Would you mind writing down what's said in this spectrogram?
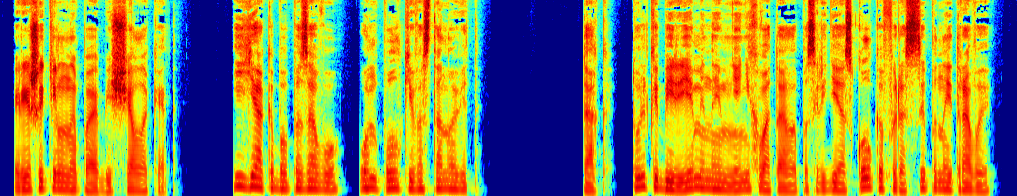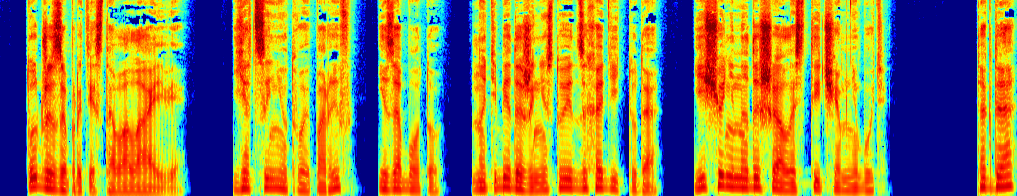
— решительно пообещала Кэт. «И якобы позову, он полки восстановит». «Так, только беременной мне не хватало посреди осколков и рассыпанной травы». Тут же запротестовала Айви. «Я ценю твой порыв и заботу, но тебе даже не стоит заходить туда. Еще не надышалась ты чем-нибудь». «Тогда,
